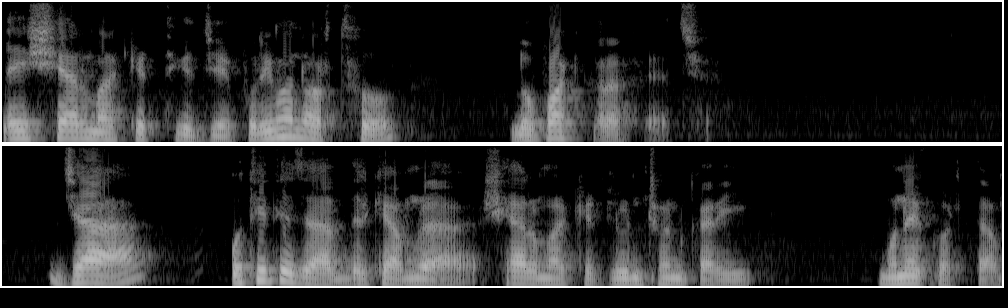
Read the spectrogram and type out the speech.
এই শেয়ার মার্কেট থেকে যে পরিমাণ অর্থ লোপাট করা হয়েছে, যা অতীতে যাদেরকে আমরা শেয়ার মার্কেট লুণ্ঠনকারী মনে করতাম,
